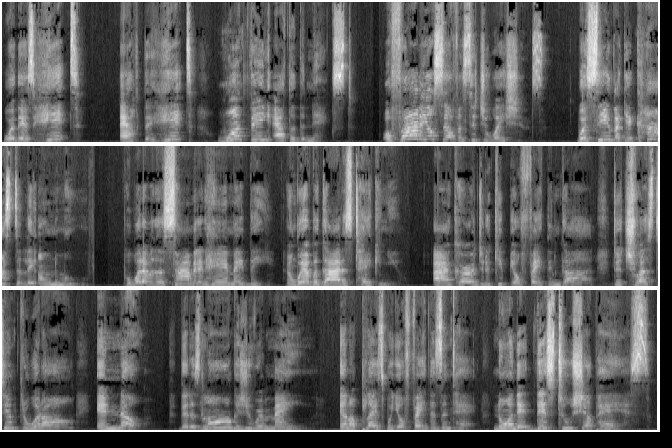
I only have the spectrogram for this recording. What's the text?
where there's hit after hit, one thing after the next, or finding yourself in situations where it seems like you're constantly on the move, for whatever the assignment at hand may be, and wherever God is taking you, I encourage you to keep your faith in God, to trust Him through it all, and know that as long as you remain in a place where your faith is intact, knowing that this too shall pass,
